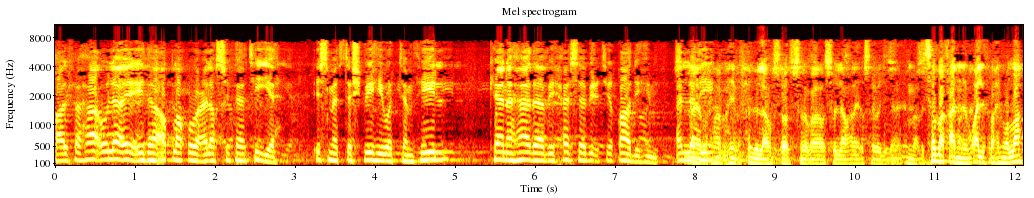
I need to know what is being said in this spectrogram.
قال فهؤلاء إذا أطلقوا على الصفاتية اسم التشبيه والتمثيل كان هذا بحسب اعتقادهم الذي الرحمن الحمد لله والصلاة والسلام على رسول الله وعلى آله وصحبه سبق أن المؤلف رحمه الله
